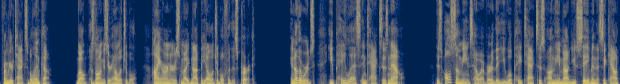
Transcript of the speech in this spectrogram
from your taxable income. Well, as long as you're eligible. High earners might not be eligible for this perk. In other words, you pay less in taxes now. This also means, however, that you will pay taxes on the amount you save in this account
